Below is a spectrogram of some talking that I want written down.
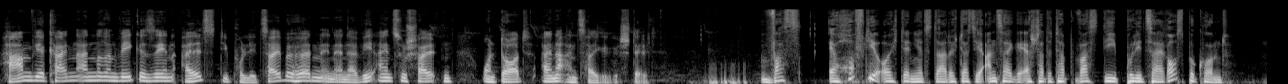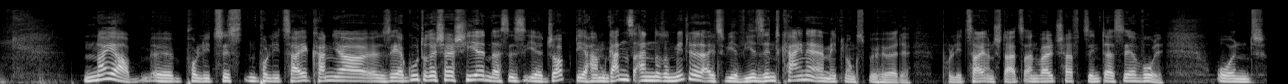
haben wir keinen anderen Weg gesehen, als die Polizeibehörden in NRW einzuschalten und dort eine Anzeige gestellt. Was erhofft ihr euch denn jetzt dadurch, dass ihr Anzeige erstattet habt, was die Polizei rausbekommt? Naja, äh, Polizisten, Polizei kann ja sehr gut recherchieren, das ist ihr Job. Die haben ganz andere Mittel als wir. Wir sind keine Ermittlungsbehörde. Polizei und Staatsanwaltschaft sind das sehr wohl. Und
